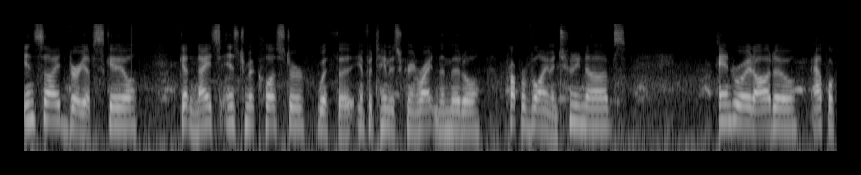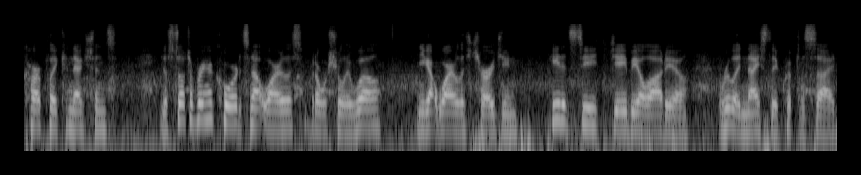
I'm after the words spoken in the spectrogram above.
Inside, very upscale. Got a nice instrument cluster with the infotainment screen right in the middle, proper volume and tuning knobs, Android Auto, Apple CarPlay connections. You'll still have to bring a cord, it's not wireless, but it works really well. And you got wireless charging, heated seats, JBL audio, really nicely equipped inside.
